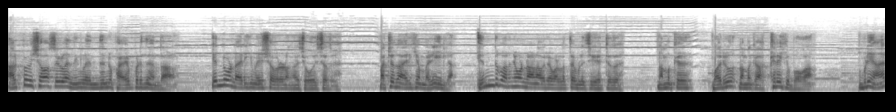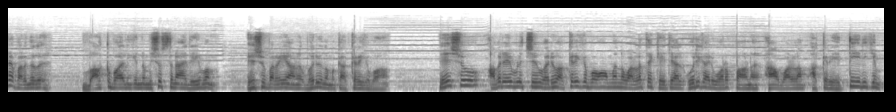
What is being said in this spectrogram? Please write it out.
അല്പവിശ്വാസികളെ നിങ്ങൾ എന്തിനു ഭയപ്പെടുന്നത് എന്താണ്? എന്തുകൊണ്ടായിരിക്കും യേശു അവരോട് അങ്ങനെ ചോദിച്ചത്? മറ്റൊന്നായിരിക്കാൻ വഴിയില്ല. എന്ത് പറഞ്ഞുകൊണ്ടാണ് അവരെ വള്ളത്തെ വിളിച്ച് കയറ്റത് നമുക്ക് വരൂ നമുക്ക് അക്കരയ്ക്ക് പോകാം. ഇവിടെ ആരാ പറഞ്ഞത്? വാക്ക് പാലിക്കുന്ന വിശ്വസ്തനായ ദൈവം യേശു പറയുകയാണ് വരൂ നമുക്ക് അക്കരയ്ക്ക് പോകാം. യേശു അവരെ വിളിച്ച് വരൂ അക്കരയ്ക്ക് പോകാമെന്ന് വള്ളത്തെ കയറ്റിയാൽ ഒരു കാര്യം ഉറപ്പാണ് ആ വള്ളം അക്കരെ എത്തിയിരിക്കും.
